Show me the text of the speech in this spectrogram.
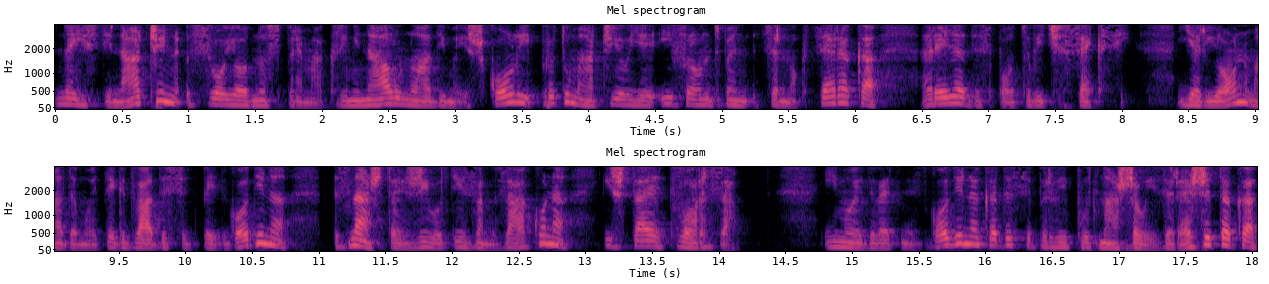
Na isti način, svoj odnos prema kriminalu, mladima i školi protumačio je i frontmen Crnog ceraka Relja Despotović Seksi, jer i on, mada mu je tek 25 godina, zna šta je život izvan zakona i šta je tvorza. Imao je 19 godina kada se prvi put našao iza rešetaka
